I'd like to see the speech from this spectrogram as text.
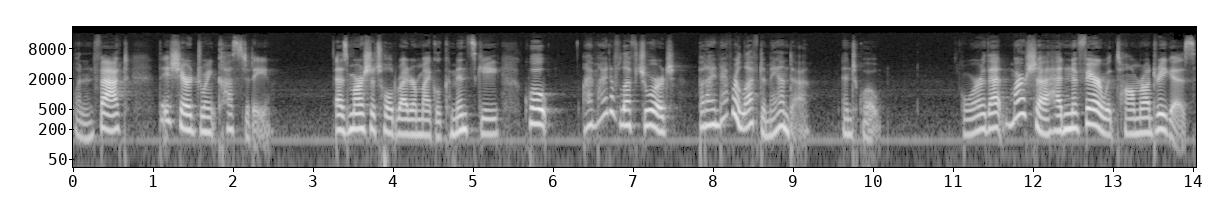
when in fact they shared joint custody. As Marcia told writer Michael Kaminski, quote, I might have left George, but I never left Amanda, end quote. Or that Marcia had an affair with Tom Rodrigues,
